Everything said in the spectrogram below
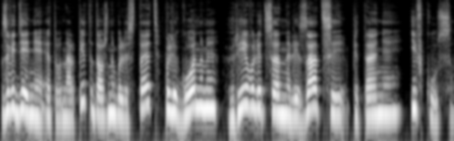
Заведения этого Нарпита должны были стать полигонами революционализации питания и вкуса.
